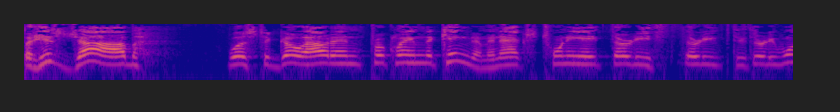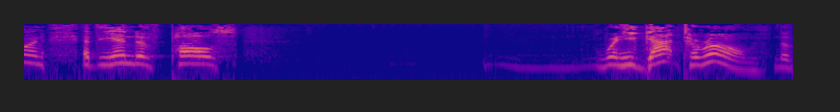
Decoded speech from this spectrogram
but his job was to go out and proclaim the kingdom. In Acts 28, 30, 30 through 31, at the end of Paul's when he got to Rome, the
